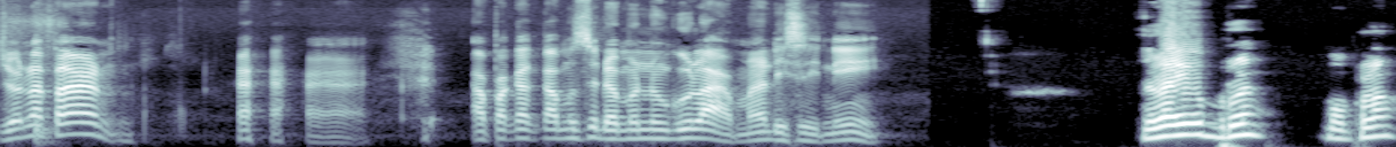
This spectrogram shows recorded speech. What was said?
Jonathan. Apakah kamu sudah menunggu lama di sini? Udah yuk buruan, mau pulang.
